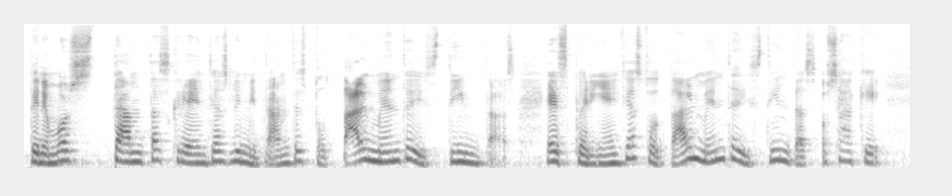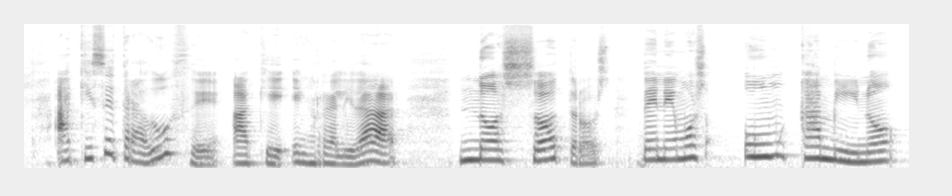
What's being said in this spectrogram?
Tenemos tantas creencias limitantes totalmente distintas, experiencias totalmente distintas. O sea que aquí se traduce a que en realidad nosotros tenemos un camino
